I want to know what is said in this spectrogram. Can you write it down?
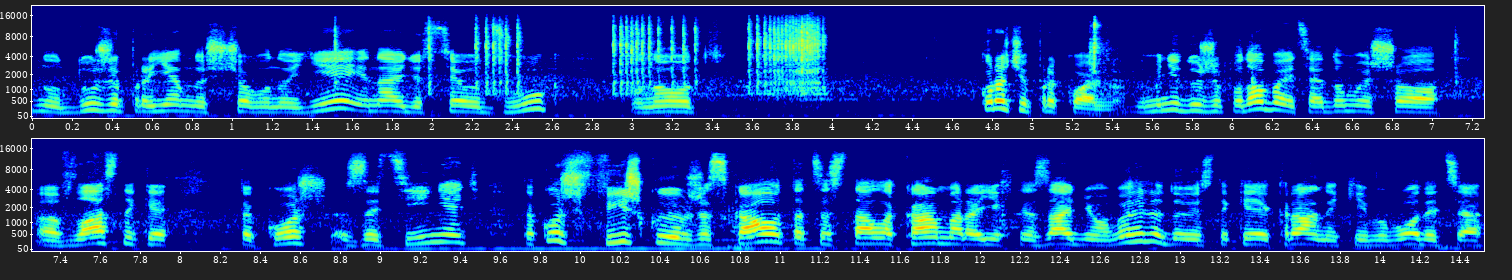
ну, дуже приємно, що воно є. І навіть ось цей от звук, воно от. Коротше, прикольно. Мені дуже подобається. Я думаю, що е, власники також зацінять. Також фішкою вже скаута це стала камера їхнього заднього вигляду. Ось такий екран, який виводиться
